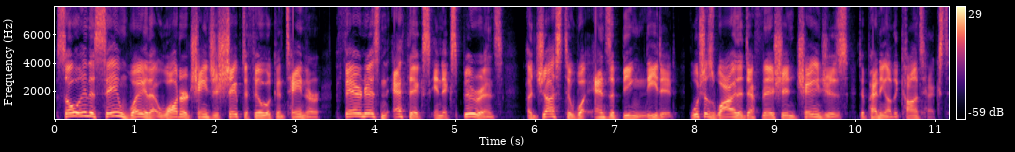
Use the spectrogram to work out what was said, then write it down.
So, in the same way that water changes shape to fill a container, fairness and ethics in experience adjust to what ends up being needed, which is why the definition changes depending on the context.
